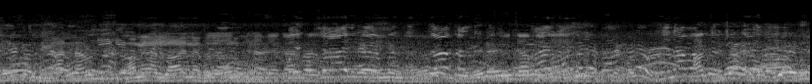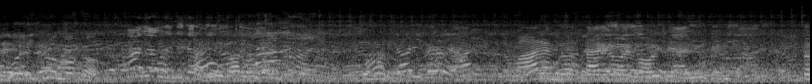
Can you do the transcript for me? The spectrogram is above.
हमें अल्लाह ने तुम्हारे दोस्त आए हुए बहुत प्यारी तुम तो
